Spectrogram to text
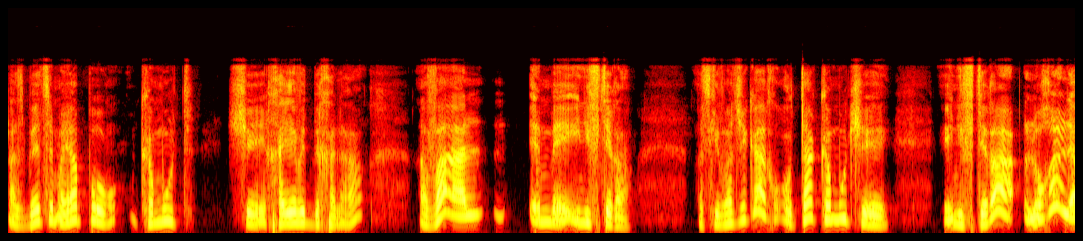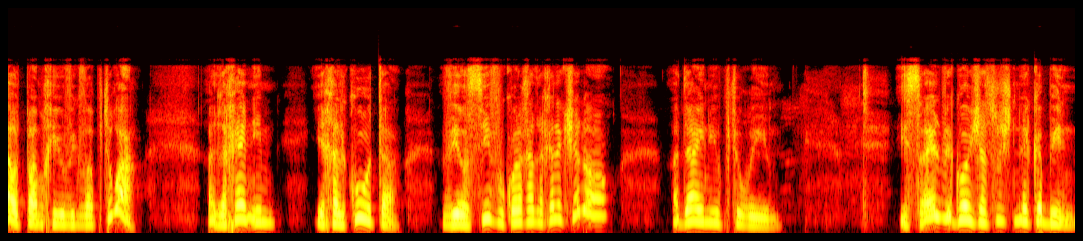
אז בעצם היה פה כמות שחייבת בחלה, אבל הם, אה, היא נפטרה. אז כיוון שכך, אותה כמות שנפטרה, לא יכולה עליה עוד פעם חיוב, היא כבר פטורה. אז לכן אם יחלקו אותה ויוסיפו כל אחד לחלק שלו, עדיין יהיו פטורים. ישראל וגוי שעשו שני קבין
